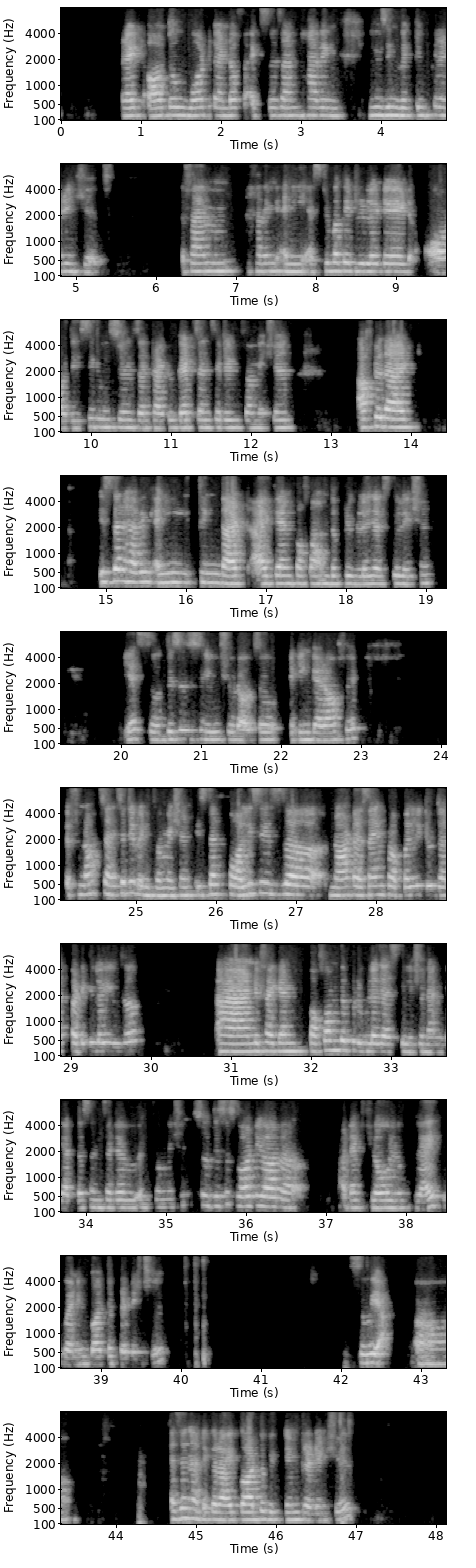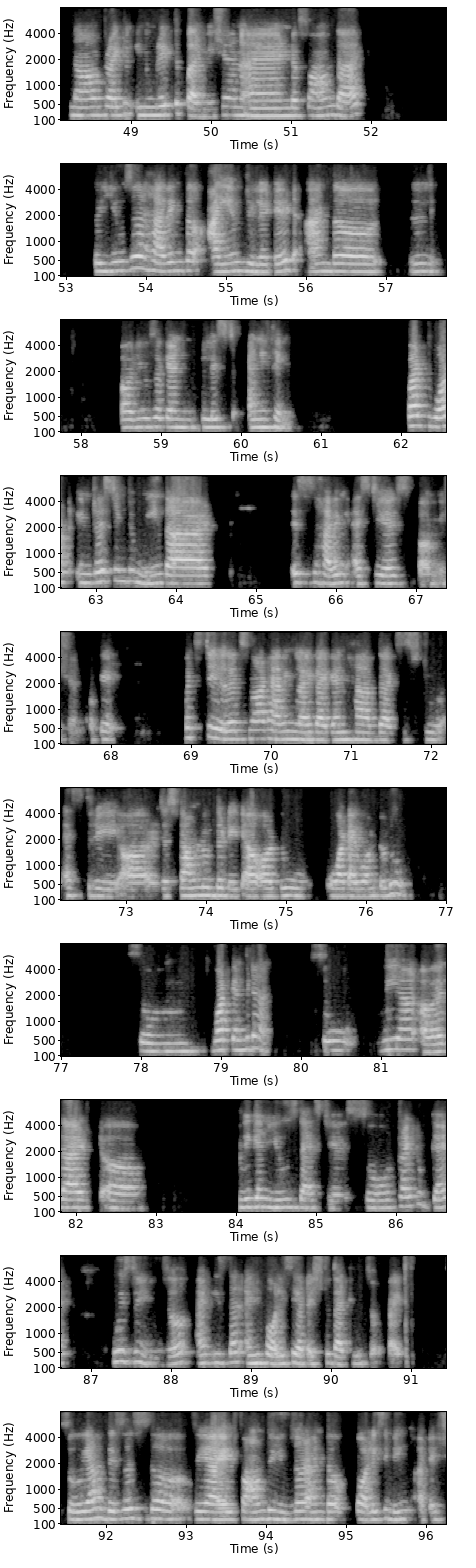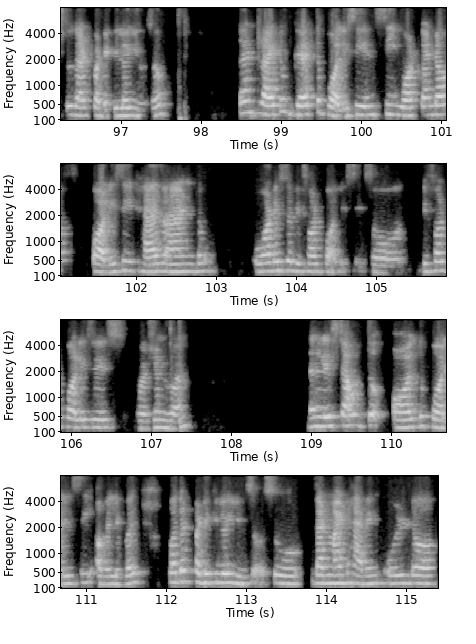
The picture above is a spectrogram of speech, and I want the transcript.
right? Or the what kind of access I'm having using victim credentials. If I'm having any S3 bucket related or the C2 instance and try to get sensitive information. After that, is there having anything that I can perform the privilege escalation? Yes, so this is, you should also taking care of it if not sensitive information, is that policy is uh, not assigned properly to that particular user? And if I can perform the privilege escalation and get the sensitive information. So this is what your uh, attack flow look like when you got the credential. So yeah, uh, as an attacker, I got the victim credential. Now try to enumerate the permission and found that the user having the IAM related and the or user can list anything. But what interesting to me that is having STS permission, okay. But still, it's not having like I can have the access to S3 or just download the data or do what I want to do. So what can be done? So we are aware that uh, we can use the STS. So try to get who is the user and is there any policy attached to that user, right? So yeah, this is the way I found the user and the policy being attached to that particular user. Then try to get the policy and see what kind of policy it has and what is the default policy. So default policy is version one then list out the all the policy available for that particular user so that might having old uh,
